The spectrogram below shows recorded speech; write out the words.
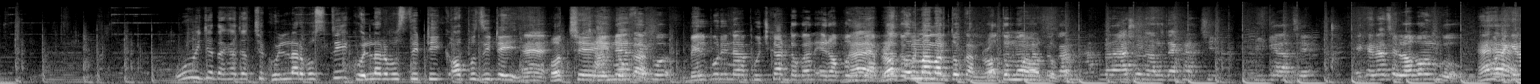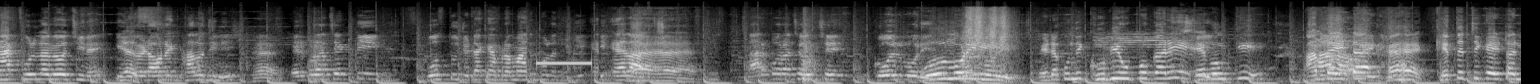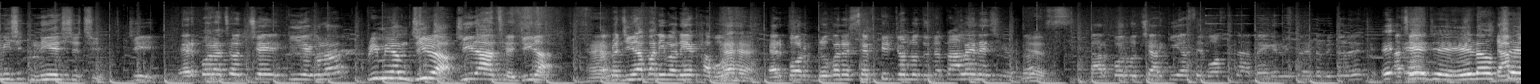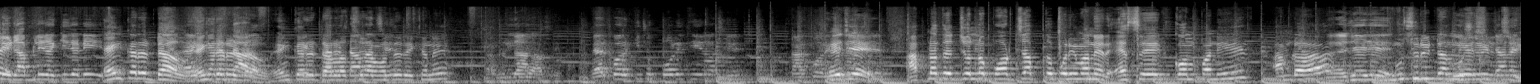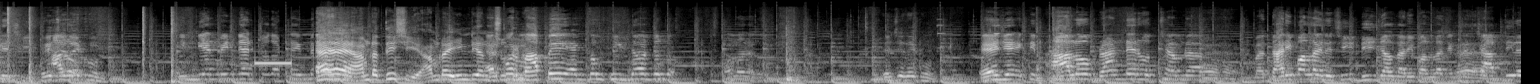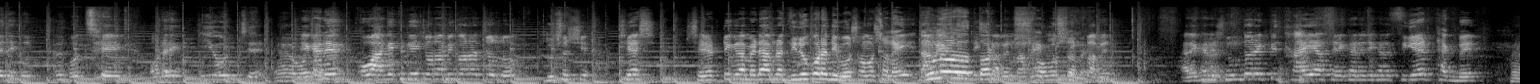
ওই যে দেখা যাচ্ছে খুলনার বস্তি খুলনার বস্তি ঠিক অপোজিটেই হ্যাঁ হচ্ছে এই দোকান। বেলপুরি না ফুচকার দোকান এর অপোজিটে হ্যাঁ, রতন মামার দোকান, রতন মামার দোকান। আপনারা আসুন আরও দেখাচ্ছি কি কি আছে। এখানে আছে লবঙ্গ। হ্যাঁ, অনেকে হ্যাঁ। নাকফুল নামেও চিনে কিন্তু এটা অনেক ভালো জিনিস। হ্যাঁ। এরপর আছে একটি বস্তু যেটাকে আমরা মাছ বলে থাকি এলাচ। তারপর আছে হচ্ছে গোলমরিচ। গোলমরিচ। এটা কিন্তু খুবই উপকারী এবং কি আমরা এটা এটা। হ্যাঁ হ্যাঁ ক্ষেতের থেকে এটা নিয়ে- এসেছি। জি এরপর আছে হচ্ছে কি এগুলা? প্রিমিয়াম জিরা। জিরা আছে জিরা। হ্যাঁ। আমরা জিরা পানি বানিয়ে খাব। হ্যাঁ, হ্যাঁ। এরপর দোকানের সেফটির জন্য দুটো তালা এনেছি। তারপর হচ্ছে আর কি আছে? বস্তা ব্যাগের ভিতরে এটার ভিতরে আছে। এই যে এটা হচ্ছে ডাবলি ডাবলি না কি জানি? অ্যাঙ্কারের ডাল। অ্যাঙ্কারের ডাল। অ্যাঙ্কারের ডাল আছে আমাদের এখানে। এরপর কিছু পলিথিন আছে। এই যে আপনাদের জন্য পর্যাপ্ত পরিমাণের অ্যাসেট কোম্পানির আমরা এই যে মুসুরি ডাল নিয়ে এসেছি। এই যে দেখুন। ইন্ডিয়ান মিন্ডিয়ান চোদার টাইপ না হ্যাঁ হ্যাঁ আমরা দেশি আমরা ইন্ডিয়ান এরপর মাপে একদম ঠিক দেওয়ার জন্য এই যে দেখুন। এই যে একটি ভালো ব্র্যান্ডের হচ্ছে আমরা হ্যাঁ, হ্যাঁ। দাড়ি পাল্লা এনেছি ডিজিটাল দাড়ি পাল্লা যেখানে। চাপ দিলে দেখুন হচ্ছে অনেক ই হ্যাঁ, এখানে ও আগে থেকে চোরামি করার জন্য দুশো শেষ ছেষট্টি গ্রাম এটা আমরা জিরো করে দিব সমস্যা নাই। কোনো সমস্যা নাই। পাবেন। আর এখানে সুন্দর একটি থাই আছে এখানে যেখানে সিগারেট থাকবে।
